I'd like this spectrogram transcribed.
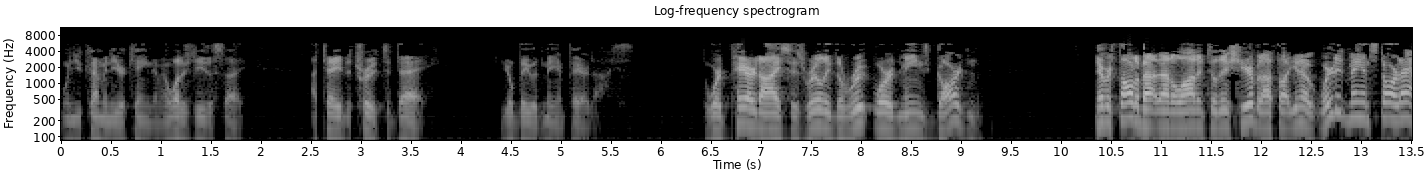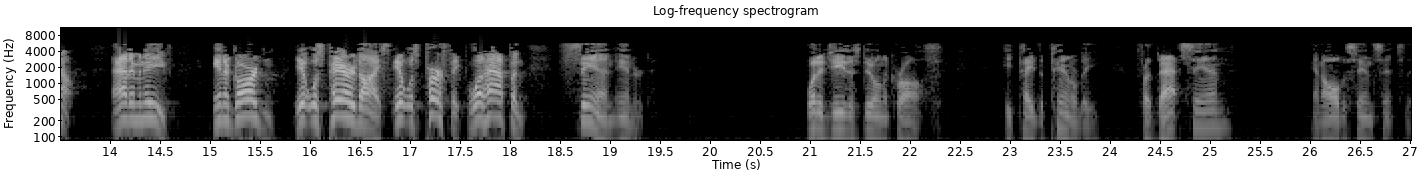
when you come into your kingdom. And what does Jesus say? I tell you the truth today, you'll be with me in paradise. The word paradise is really the root word means garden. Never thought about that a lot until this year, but I thought, you know, where did man start out? Adam and Eve in a garden. It was paradise. It was perfect. What happened? Sin entered. What did Jesus do on the cross? He paid the penalty for that sin and all the sins since then.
